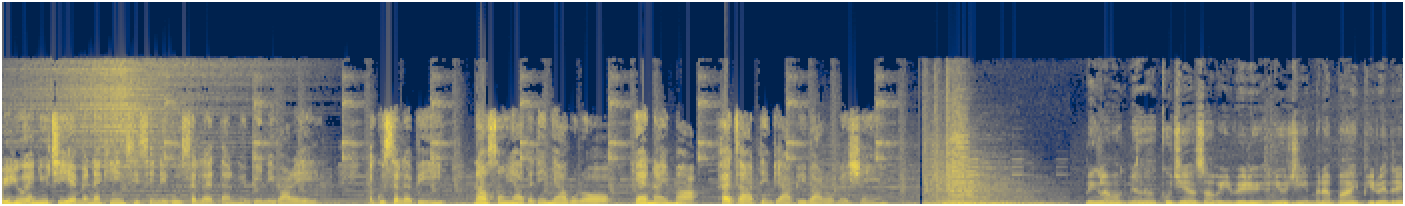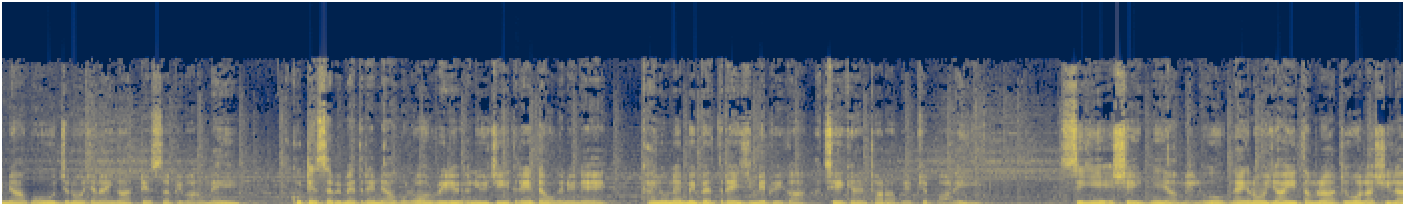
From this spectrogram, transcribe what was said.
ရေဒီယိုအန်ယူဂျီရဲ့မနက်ခင်းစီစဉ်တွေကိုဆက်လက်အသံလွှင့်ပေးနေပါတယ်။အခုဆက်လက်ပြီးနောက်ဆုံးရသတင်းများကိုတော့ရန်နိုင်မှဖတ်ကြားတင်ပြပေးပါတော့မယ်ရှင်။မင်္ဂလာပါခင်ဗျာ။ကုချင်အစာဘီရေဒီယိုအန်ယူဂျီမနက်ပိုင်းပြည်တွင်းသတင်းများကိုကျွန်တော်ရန်နိုင်ကတင်ဆက်ပေးပါတော့မယ်။ခုတင်ဆက်ပေးမယ့်သတင်းများကိုတော့ရေဒီယိုအန်ယူဂျီသတင်းတောင်ကန်တွေနဲ့ခိုင်လုံတဲ့မိဘသတင်းရင်းမြစ်တွေကအခြေခံထားတာပဲဖြစ်ပါတယ်။ စီရေးအရှိန်မြင့်ရမယ်လို့နိုင်ငံတော်ယာယီသမ္မတဒူဝါလာရှိလာ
